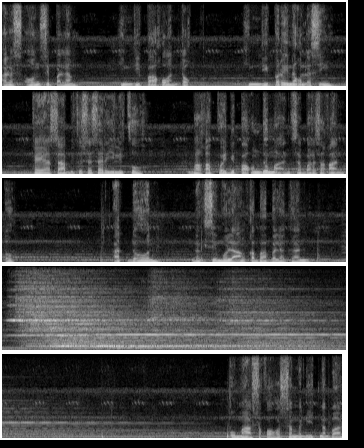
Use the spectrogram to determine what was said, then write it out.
Alas 11 pa lang. Hindi pa ako antok. Hindi pa rin ako lasing. Kaya sabi ko sa sarili ko, baka pwede pa akong dumaan sa bar sa kanto. At doon, nagsimula ang kababalagan. Pumasok ako sa maliit na bar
